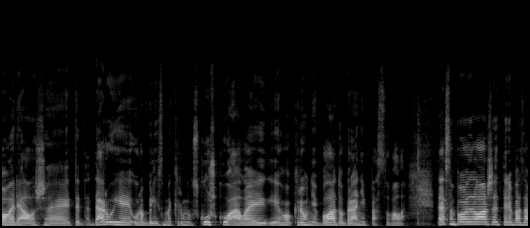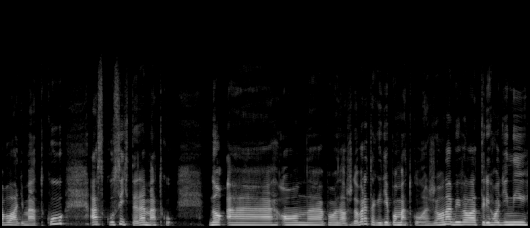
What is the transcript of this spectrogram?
povedal, že teda daruje, urobili sme krvnú skúšku, ale jeho krv nebola dobrá, nepasovala. Tak som povedala, že treba zavolať matku a skúsiť teda matku. No a on povedal, že dobre, tak ide po matku, lenže ona bývala 3 hodiny e,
